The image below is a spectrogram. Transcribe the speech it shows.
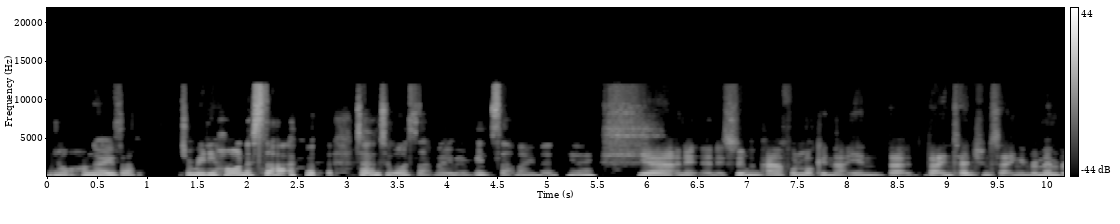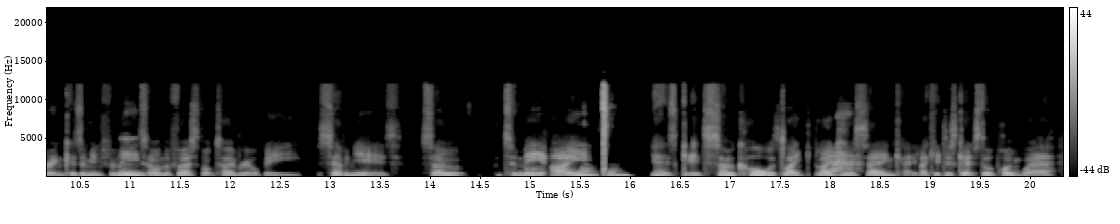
Not hungover to really harness that turn towards that moment rinse that moment you know yeah and it and it's super mm. powerful locking that in that that intention setting and remembering because i mean for me mm. so on the 1st of october it'll be seven years so to me i well yeah it's it's so cool it's like like yeah. you were saying kate like it just gets to a point where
